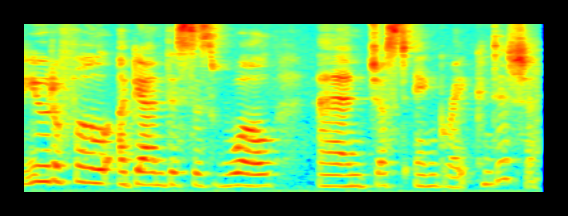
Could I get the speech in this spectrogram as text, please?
Beautiful. Again, this is wool and just in great condition.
